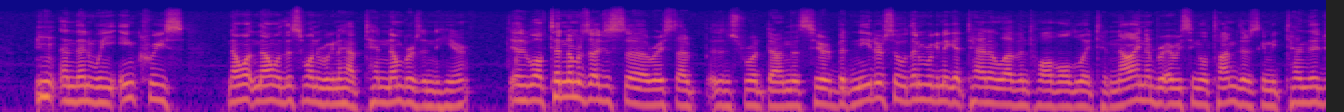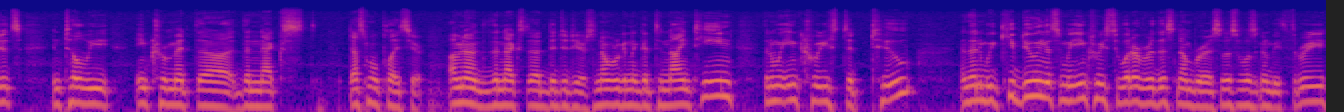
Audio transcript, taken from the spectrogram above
and then we increase now, now with this one, we're going to have 10 numbers in here. Yeah, well, 10 numbers, I just uh, erased that and just wrote down this here a bit neater. So then we're going to get 10, 11, 12, all the way to 9 number every single time. There's going to be 10 digits until we increment the, the next decimal place here. I mean, the next uh, digit here. So now we're going to get to 19, then we increase to 2, and then we keep doing this and we increase to whatever this number is. So this was going to be 3,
